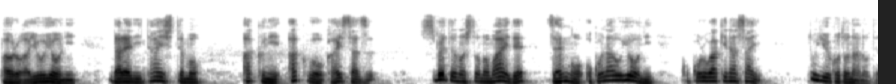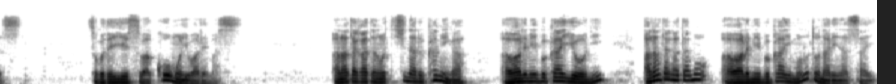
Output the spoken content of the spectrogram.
パウロが言うように、誰に対しても悪に悪を返さず、すべての人の前で善を行うように心がけなさいということなのです。そこでイエスはこうも言われます。あなた方の父なる神が憐れみ深いように、あなた方も憐れみ深いものとなりなさい。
